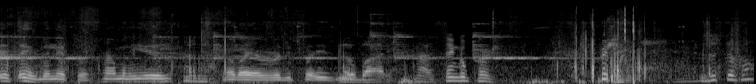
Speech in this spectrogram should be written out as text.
This thing's been there for how many years? Nobody ever really plays. Nobody. Not a single person. Appreciate it. Is this still going?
